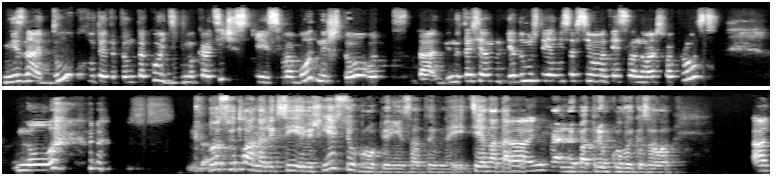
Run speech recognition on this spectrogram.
не знаю, дух вот этот, он такой демократический, свободный, что вот, да. Ну, то есть я, я думаю, что я не совсем ответила на ваш вопрос, но... Ну, Светлана Алексеевич есть у группы инициативной? И те она так правильную подтримку выказала? А,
